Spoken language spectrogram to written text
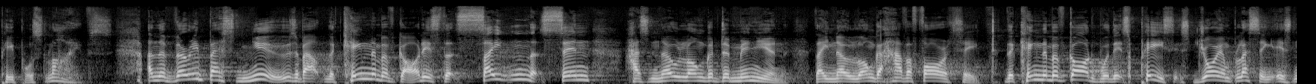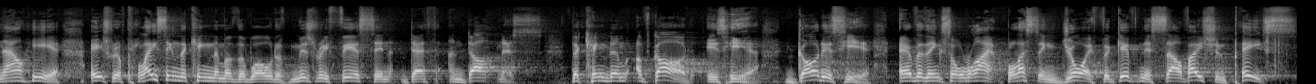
people's lives. And the very best news about the kingdom of God is that Satan, that sin, has no longer dominion. They no longer have authority. The kingdom of God, with its peace, its joy, and blessing, is now here. It's replacing the kingdom of the world of misery, fear, sin, death, and darkness. The kingdom of God is here. God is here. Everything's all right. Blessing, joy, forgiveness, salvation, peace.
